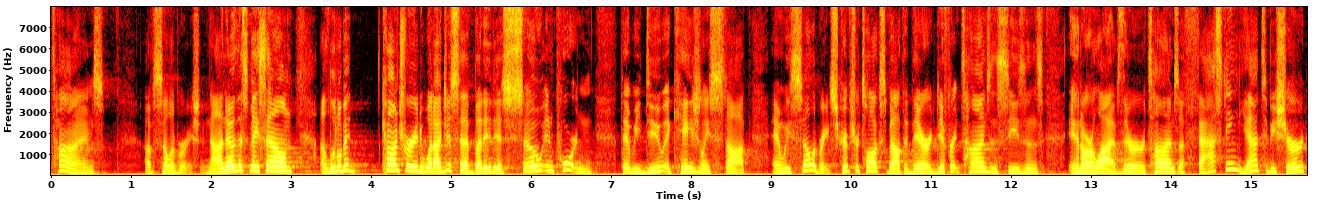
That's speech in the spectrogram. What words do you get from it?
times of celebration. Now, I know this may sound a little bit contrary to what I just said, but it is so important that we do occasionally stop and we celebrate. Scripture talks about that there are different times and seasons in our lives. There are times of fasting, yeah, to be sure,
